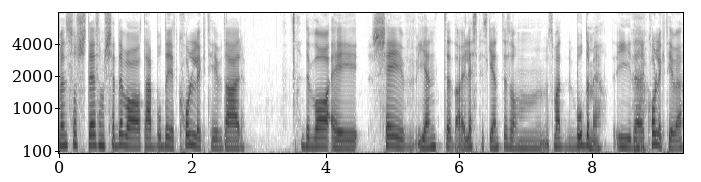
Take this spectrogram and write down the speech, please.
Men så det som skjedde, var at jeg bodde i et kollektiv der det var ei skeiv jente, da, ei lesbisk jente, som, som jeg bodde med i det kollektivet.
